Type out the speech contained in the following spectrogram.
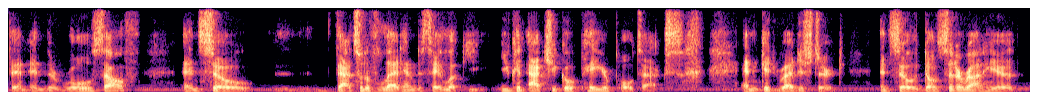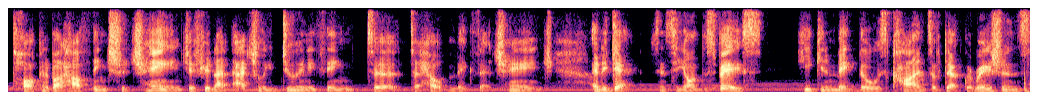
than in the rural South. And so that sort of led him to say, look, you, you can actually go pay your poll tax and get registered. And so don't sit around here talking about how things should change if you're not actually doing anything to, to help make that change. And again, since he owned the space, he can make those kinds of declarations.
